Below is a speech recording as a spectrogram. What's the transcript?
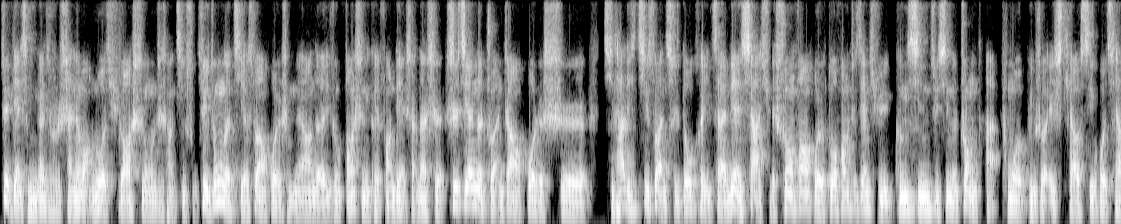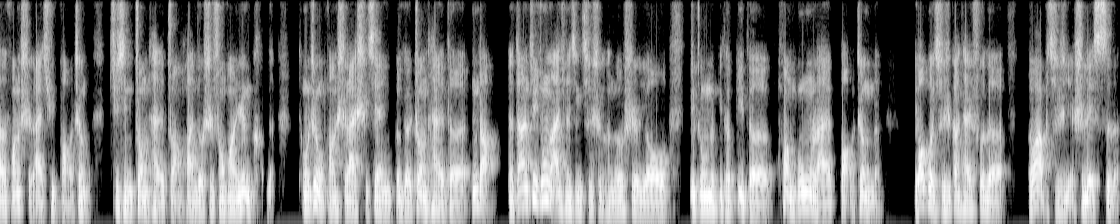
最典型应该就是闪电网络主要使用这项技术，最终的结算或者什么样的一种方式你可以放链上，但是之间的转账或者是其他的一些计算，其实都可以在链下去，双方或者多方之间去更新最新的状态，通过比如说 HTLC 或其他的方式来去保证最新状态的转换都是双方认可的，通过这种方式来实现一个状态的通道。那当然最终的安全性其实很多是由最终的比特币的矿工来保证的。包括其实刚才说的 Rollup 其实也是类似的。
